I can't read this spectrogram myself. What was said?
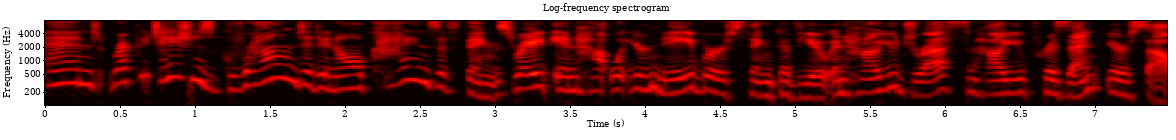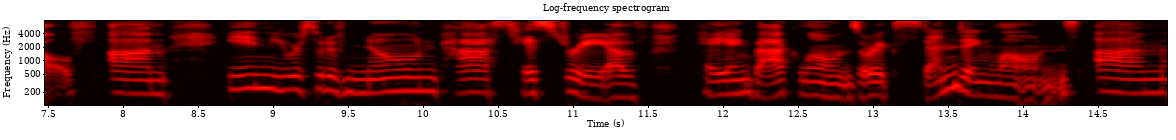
and reputation is grounded in all kinds of things right? In how what your neighbors think of you and how you dress and how you present yourself um, in your sort of known past history of paying back loans or extending loans um,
